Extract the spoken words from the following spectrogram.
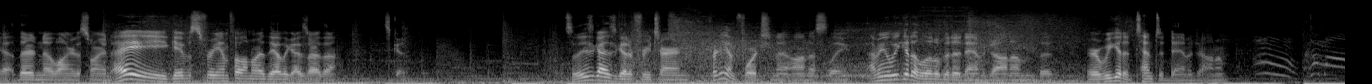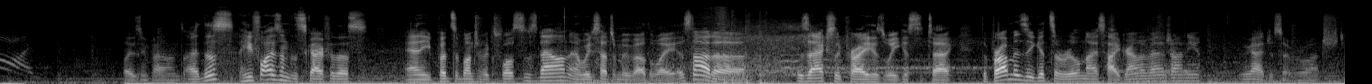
yeah, they're no longer disoriented. Hey, gave us free info on where the other guys are though. So these guys get a free turn. Pretty unfortunate, honestly. I mean, we get a little bit of damage on them, but or we get attempted damage on them. Blazing Pinions. Alright, this he flies into the sky for this, and he puts a bunch of explosives down, and we just have to move out of the way. It's not a. This is actually probably his weakest attack. The problem is he gets a real nice high ground advantage on you. The guy just overwatched.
